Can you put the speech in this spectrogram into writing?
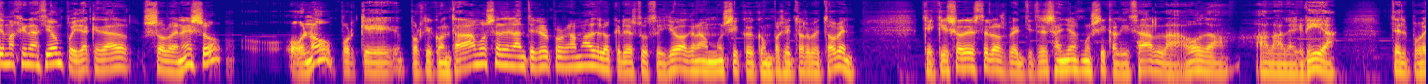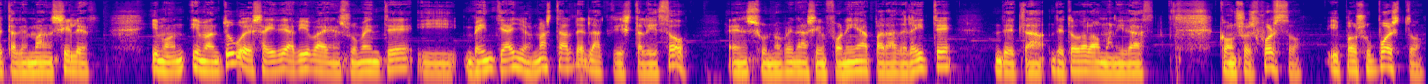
Imaginación podía quedar solo en eso o no, porque, porque contábamos en el anterior programa de lo que le sucedió al gran músico y compositor Beethoven, que quiso desde los 23 años musicalizar la Oda a la Alegría del poeta alemán Schiller y, mantuvo esa idea viva en su mente y 20 años más tarde la cristalizó en su novena sinfonía para deleite de, de toda la humanidad. Con su esfuerzo y por supuesto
